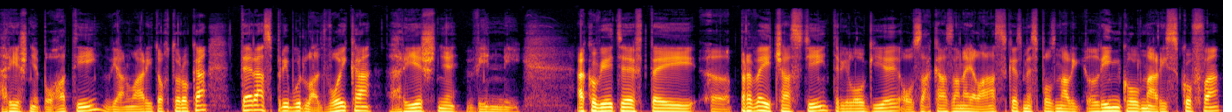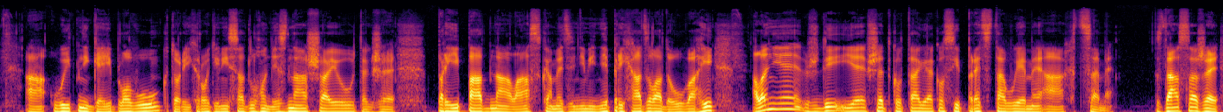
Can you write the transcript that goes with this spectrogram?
Hriešne bohatý v januári tohto roka. Teraz pribudla dvojka Hriešne vinný. Ako viete, v tej e, prvej časti trilógie o zakázanej láske sme spoznali Lincolna Riskoffa a Whitney Gablovú, ktorých rodiny sa dlho neznášajú, takže prípadná láska medzi nimi neprichádzala do úvahy. Ale nie vždy je všetko tak, ako si predstavujeme a chceme. Zdá sa, že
